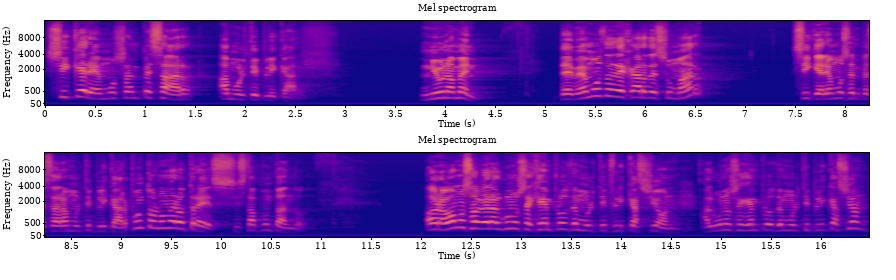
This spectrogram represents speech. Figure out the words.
si queremos empezar a multiplicar. Ni un amén. Debemos de dejar de sumar si queremos empezar a multiplicar. Punto número tres, si está apuntando. Ahora vamos a ver algunos ejemplos de multiplicación, algunos ejemplos de multiplicación.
